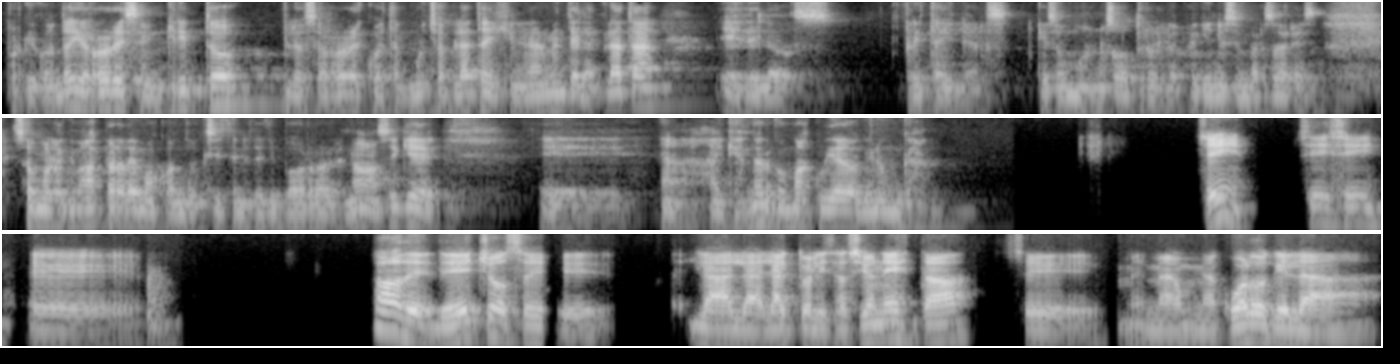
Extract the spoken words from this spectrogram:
porque cuando hay errores en cripto, los errores cuestan mucha plata y generalmente la plata es de los retailers, que somos nosotros, los pequeños inversores. Somos los que más perdemos cuando existen este tipo de errores, ¿no? Así que, eh, hay que andar con más cuidado que nunca. Sí, sí, sí. Eh, no, de, hecho, la, la actualización esta me, acuerdo que la,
